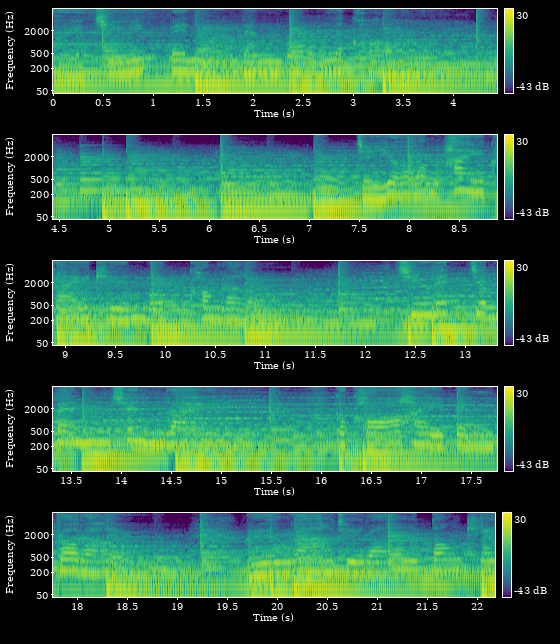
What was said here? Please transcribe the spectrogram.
เปรียบชีวิตเป็นดังบทละคร จะยอมให้ใครเขียนบทของเรา ชีวิตจะเป็นเช่นไร ให้เป็นเพราะเรา เรื่องราวที่เราต้องเขี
